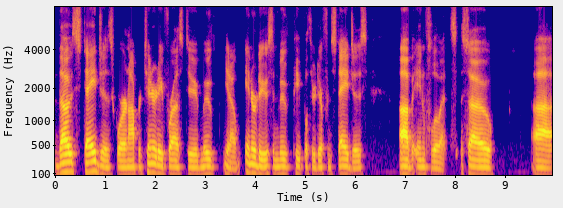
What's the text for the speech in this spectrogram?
those stages were an opportunity for us to move, you know, introduce and move people through different stages of influence. So uh,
